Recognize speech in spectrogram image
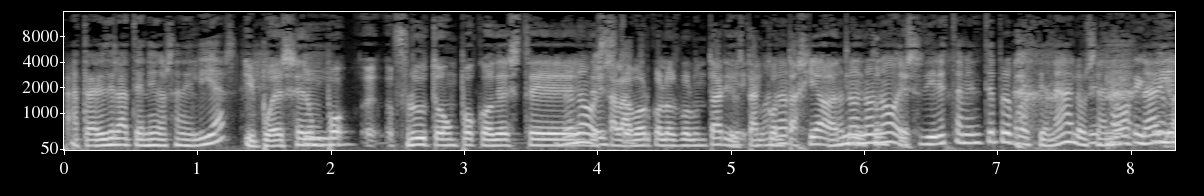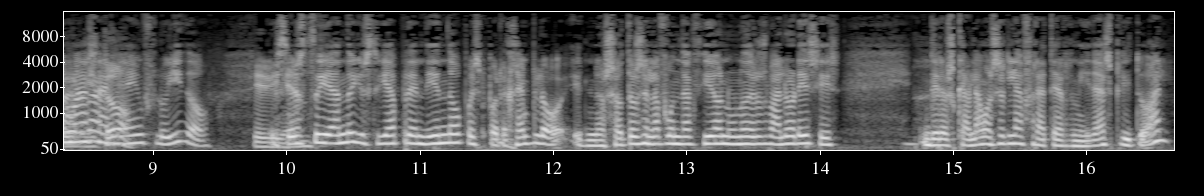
A través del Ateneo San Elías. Y puede ser un po eh, fruto un poco de, este, de esta labor con los voluntarios. ¿Están contagiados? No, no, no, es directamente proporcional. O sea, nadie más me ha influido. Estoy estudiando y estoy aprendiendo, pues, por ejemplo, nosotros en la Fundación, uno de los valores es, de los que hablamos es la fraternidad espiritual.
